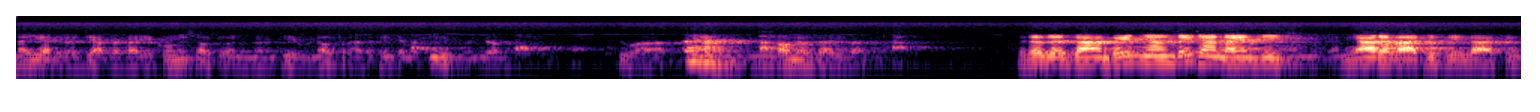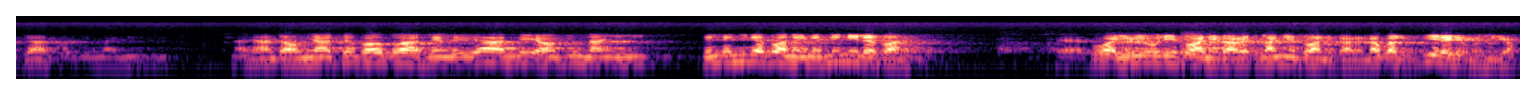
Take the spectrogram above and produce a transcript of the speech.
နိုင်ရတယ်တော့ကြာတော့ဒါကြီးအကုန်လုံးလျှောက်ပြောနေတော့ပြည့်ဘူးနောက်တစ်ခါတစ်ချိန်ကျမှပြည့်ပြီဆိုရောသူကနာကောင်းတဲ့ဥစ္စာတွေပါသရဇဇံဘိညာဒိဋ္ဌာနိုင်ကြီးအများတစ်ပါးဖြစ်စေကအသင်ကြားကိုယူနိုင်သည်နိုင်ငံတော်များသင်္ဘောသွားလင်လျာနှိအောင်ပြုနိုင်၏လင်လင်ကြီးလည်းသွားနိုင်တယ်နှင်းနှင်းလည်းသွားနိုင်အဲကိုကရိုးရိုးလေးသွားနေတာပဲတလန်းချင်းသွားနေတာပဲနောက်ကလူပြေးလိုက်လို့မမိအောင်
